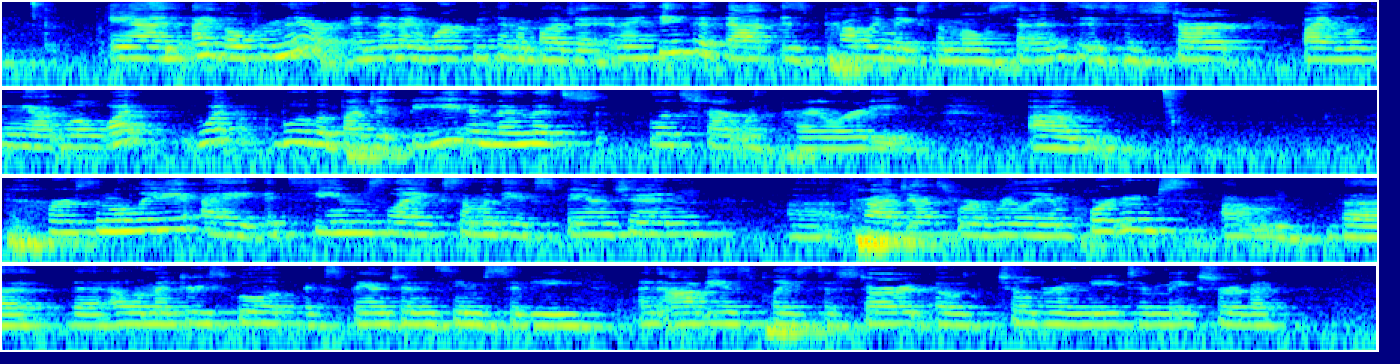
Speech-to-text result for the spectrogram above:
and I go from there, and then I work within a budget, and I think that that is, probably makes the most sense, is to start by looking at, well, what, what will the budget be, and then let's, let's start with priorities. Um, personally, I, it seems like some of the expansion, uh, projects were really important. Um, the, the elementary school expansion seems to be an obvious place to start. Those children need to make sure that,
